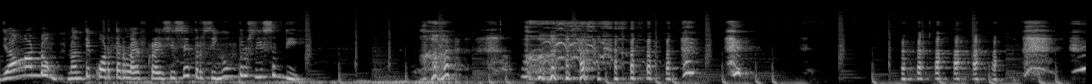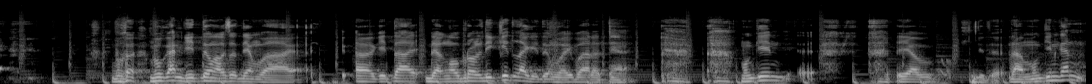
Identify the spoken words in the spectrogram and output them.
jangan dong nanti quarter life crisisnya tersinggung terus dia sedih bukan gitu maksudnya mbak. Uh, kita udah ngobrol dikit lah gitu mbak ibaratnya. Mungkin uh, ya gitu. Nah mungkin kan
